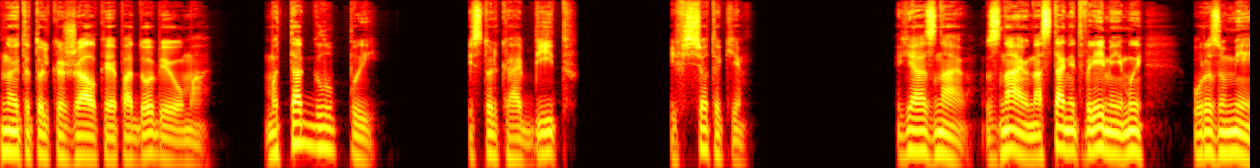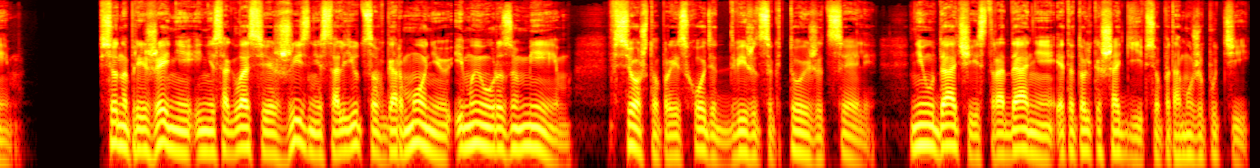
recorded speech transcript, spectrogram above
но это только жалкое подобие ума. Мы так глупы, и столько обид, и все таки Я знаю, знаю, настанет время, и мы уразумеем. Все напряжение и несогласие жизни сольются в гармонию, и мы уразумеем. Все, что происходит, движется к той же цели. Неудачи и страдания — это только шаги, все по тому же пути.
